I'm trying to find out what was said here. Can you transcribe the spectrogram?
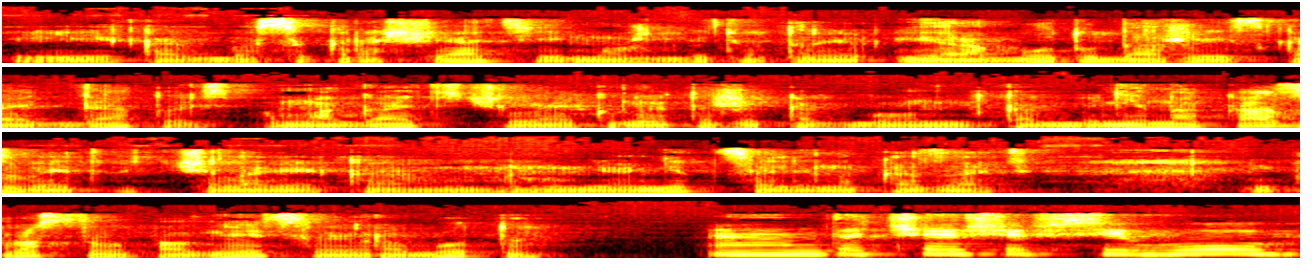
и как бы сокращать, и, может быть, вот и работу даже искать, да, то есть помогать человеку, но это же как бы он как бы не наказывает человека, у него нет цели наказать, он просто выполняет свою работу. А, да чаще всего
